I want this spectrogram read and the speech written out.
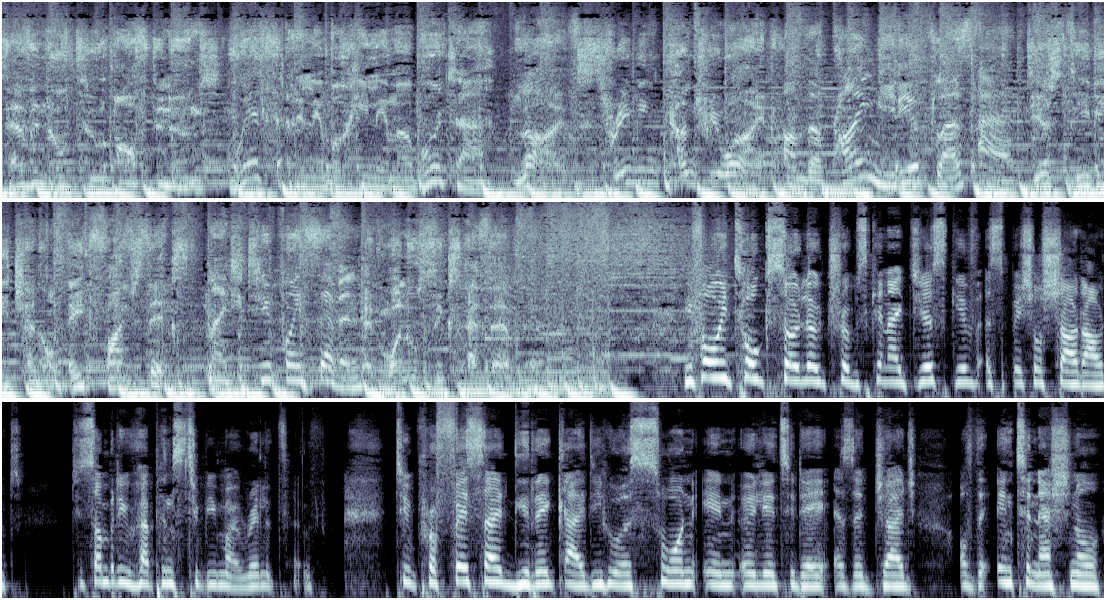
702 afternoons. With Relebogile Mabotja Live streaming countrywide. on the Prime Media Plus app. DSTV channel 856 92.7 and 106 FM. Before we talk solo trips, can I just give a special shout out to somebody who happens to be my relative, to Professor Dire Tladi, who was sworn in earlier today as a judge of the International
